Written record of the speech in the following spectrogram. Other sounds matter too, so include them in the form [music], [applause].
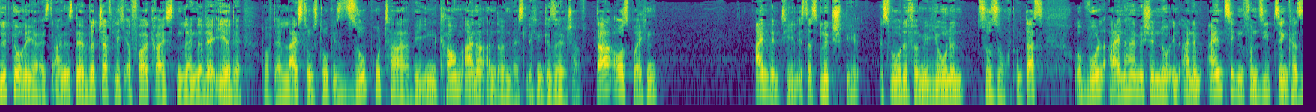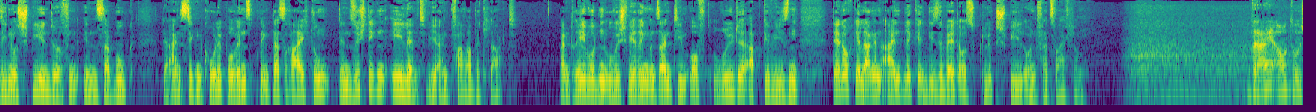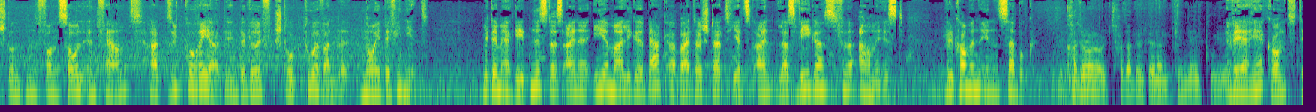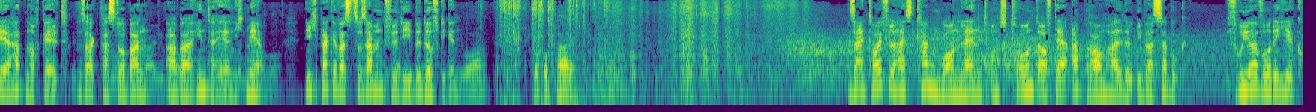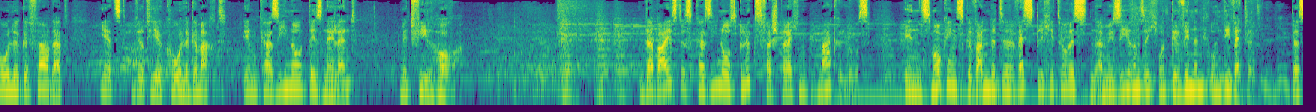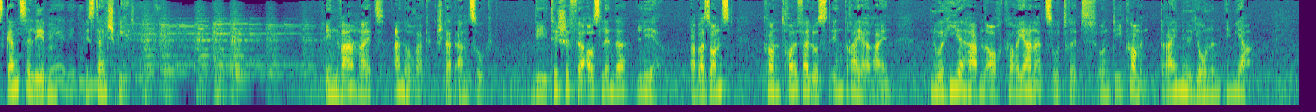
Südkorea ist eines der wirtschaftlich erfolgreichsten Länder der Erde. Doch der Leistungsdruck ist so brutal wie in kaum einer anderen westlichen Gesellschaft. Da ausbrechen. Ein Ventil ist das Glücksspiel. Es wurde für Millionen zur Sucht. Und das, obwohl Einheimische nur in einem einzigen von 17 Casinos spielen dürfen, in Sabuk. Der einstigen Kohleprovinz bringt das Reichtum den Süchtigen Elend, wie ein Pfarrer beklagt. Beim Dreh wurden Uwe Schwering und sein Team oft rüde abgewiesen. Dennoch gelangen Einblicke in diese Welt aus Glücksspiel und Verzweiflung. Drei Autostunden von Seoul entfernt hat Südkorea den Begriff Strukturwandel neu definiert. Mit dem Ergebnis, dass eine ehemalige Bergarbeiterstadt jetzt ein Las Vegas für Arme ist. Willkommen in Sabuk. Wer herkommt, der hat noch Geld, sagt Pastor Bang, aber hinterher nicht mehr. Ich packe was zusammen für die Bedürftigen. Sein Teufel heißt Kangwon Land und thront auf der Abraumhalde über Sabuk. Früher wurde hier Kohle gefördert, jetzt wird hier Kohle gemacht. Im Casino Disneyland. Mit viel Horror. Dabei ist des Casinos Glücksversprechen makellos. In Smokings gewandete westliche Touristen amüsieren sich und gewinnen um die Wette. Das ganze Leben ist ein Spiel. In Wahrheit Anorak statt Anzug. Die Tische für Ausländer leer. Aber sonst Kontrollverlust in Dreierreihen. Nur hier haben auch Koreaner Zutritt und die kommen. Drei Millionen im Jahr.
